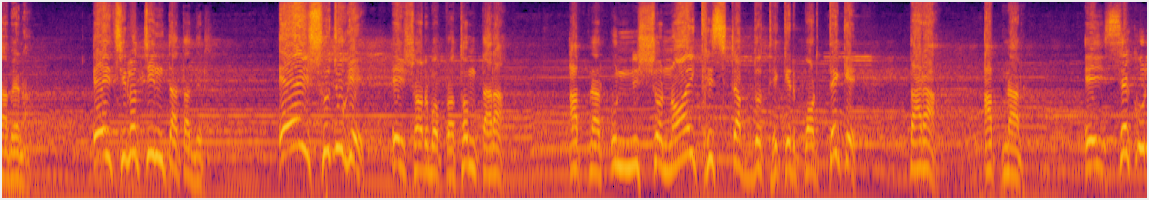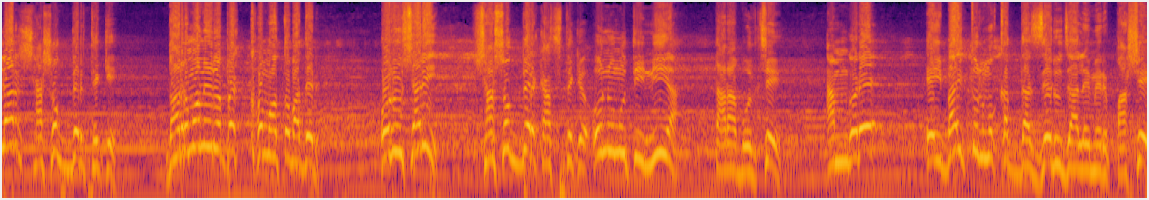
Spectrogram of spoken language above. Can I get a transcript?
যাবে না। এই ছিল চিন্তা তাদের। এই সুযোগে এই সর্বপ্রথম তারা আপনার উনিশশো নয় খ্রিস্টাব্দ থেকে পর থেকে তারা আপনার এই সেকুলার শাসকদের থেকে ধর্মনিরপেক্ষ মতবাদের অনুসারী শাসকদের কাছ থেকে অনুমতি নিয়ে তারা বলছে, আমগরে এই বাইতুল মুকাদ্দাস জেরুজালেমের পাশে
